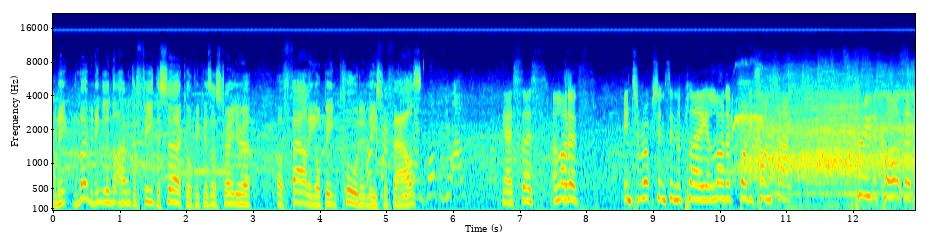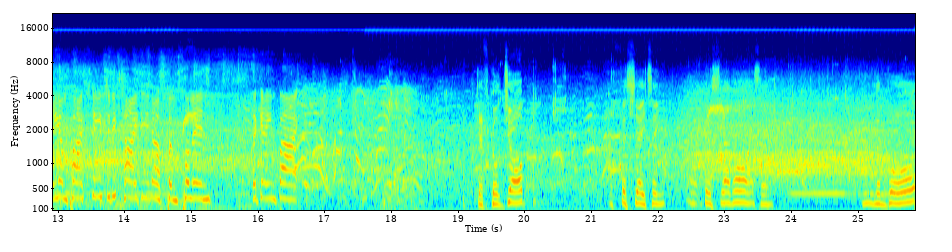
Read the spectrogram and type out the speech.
And at the moment, England not having to feed the circle because Australia are, are fouling or being called at least for fouls. Defense, both of you out. Yes, there's a lot of interruptions in the play, a lot of body contact through the court that the umpires need to be tidying up and pulling the game back. Difficult job officiating at this level. That's a England ball.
